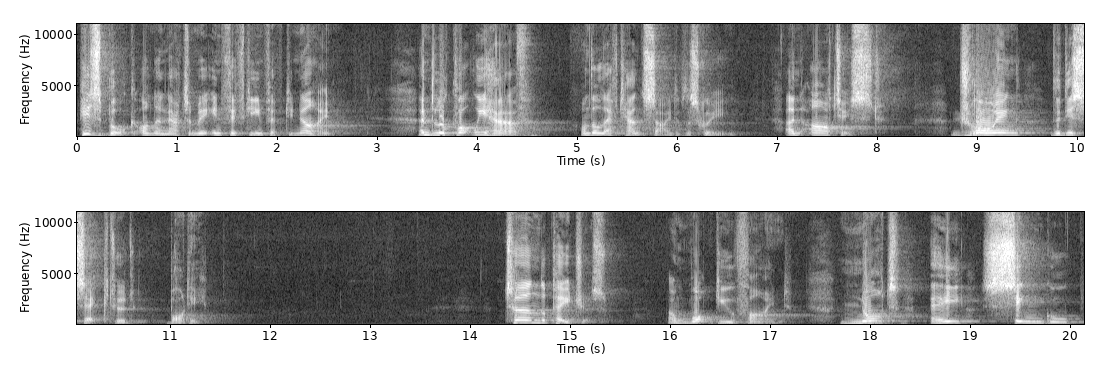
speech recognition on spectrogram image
his book on anatomy in 1559. And look what we have on the left hand side of the screen an artist drawing the dissected body. Turn the pages, and what do you find? Not a single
